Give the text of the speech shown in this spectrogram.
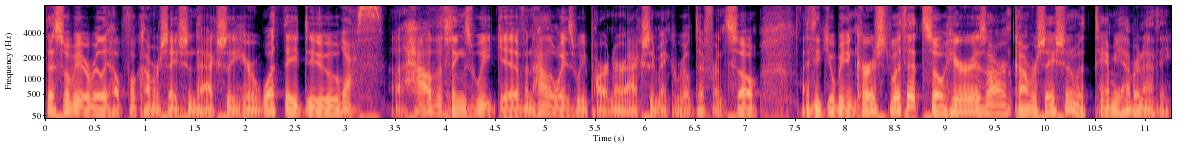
this will be a really helpful conversation to actually hear what they do, Yes. uh, how the things we give, and how the ways we partner actually make a real difference. So I think you'll be encouraged with it. So here is our conversation with Tammy Abernathy.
